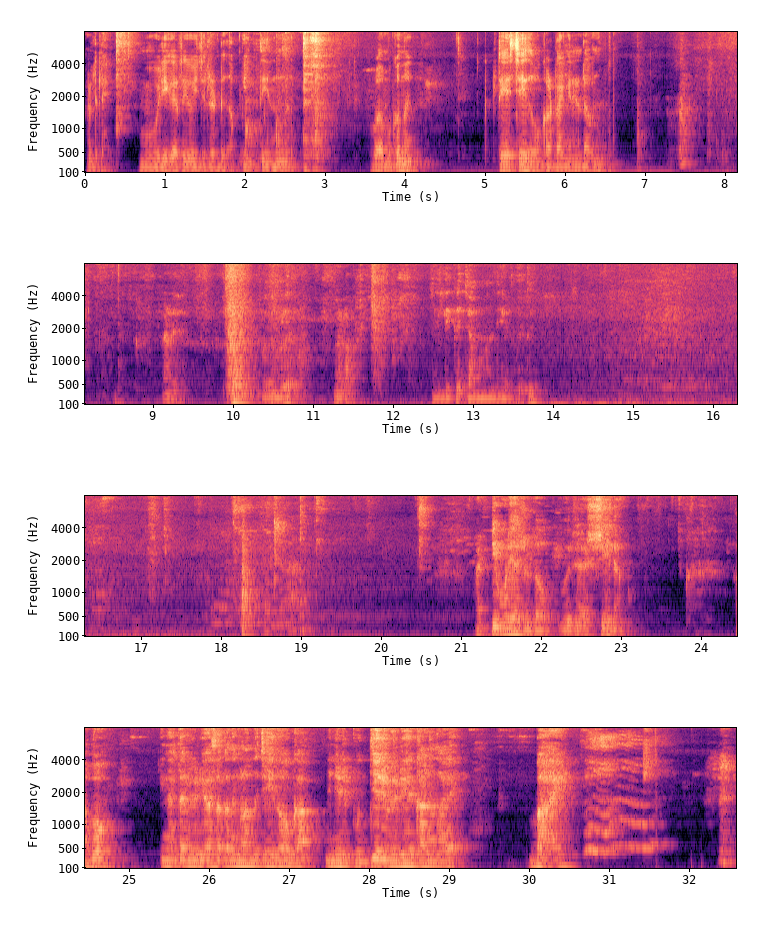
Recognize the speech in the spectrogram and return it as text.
കണ്ടില്ലേ? മോരുകറി ഒഴിച്ചിട്ടുണ്ട്. അപ്പം ഇത് തിന്ന് അപ്പോൾ നമുക്കൊന്ന് ടേസ്റ്റ് ചെയ്ത് നോക്കാം കേട്ടോ എങ്ങനെ ഉണ്ടാവും നമ്മൾ വേണം നെല്ലിക്ക ചമ്മന്തി എടുത്തിട്ട്. അടിപൊളിയായിട്ടുണ്ടോ ഒരു രക്ഷയില്ല. അപ്പോൾ ഇങ്ങനത്തെ വീഡിയോസൊക്കെ നിങ്ങളൊന്ന് ചെയ്തു നോക്കുക. ഇനി ഒരു പുതിയൊരു വീഡിയോ കാണുന്നവരെ ബൈ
